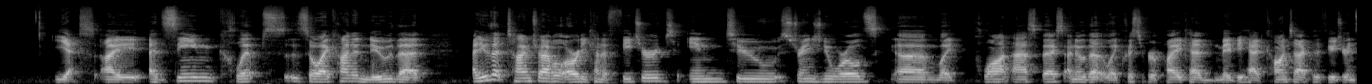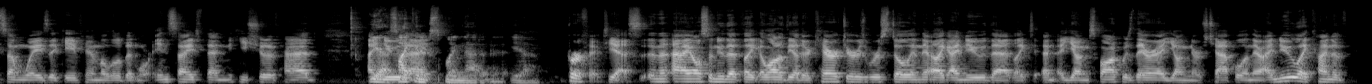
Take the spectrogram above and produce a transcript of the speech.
Yes, I had seen clips, so I kind of knew that. I knew that time travel already kind of featured into Strange New Worlds, um, like plot aspects. I know that like Christopher Pike had maybe had contact with the future in some ways that gave him a little bit more insight than he should have had. I yes, knew I that can explain that a bit. Yeah. Perfect. Yes, and then I also knew that like a lot of the other characters were still in there. Like I knew that like a, a young Spock was there, a young Nurse Chapel in there. I knew like kind of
